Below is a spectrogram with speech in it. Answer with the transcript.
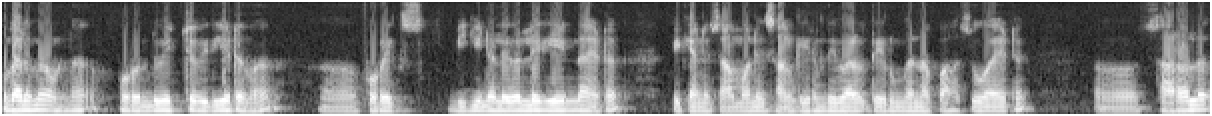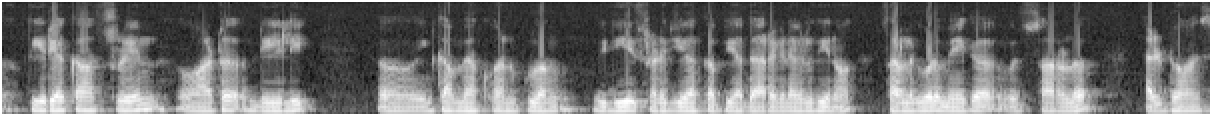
මුදල්ම ඔන්න පොරොන්දු වෙච්ච විදිහටම ෆොරෙක්ස් බිගින ලෙවල් එකේ ඉන්න අයට ඒ කියන්නේ සාමාන්‍ය සංකීර්ණ දේවල් තේරුම් ගන්න අපහසු අයට සරල තීරයක් ආශ්‍රයෙන් ඔයාට ඩේලි ඉන්කම් එකක් ගන්න පුළුවන් විදිහේ ස්ට්‍රැටජි එකක් අපි අද අරගෙන ආවිලා තියෙනවා. සරල කිව්වට මේක සරල ඇඩ්වාන්ස්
